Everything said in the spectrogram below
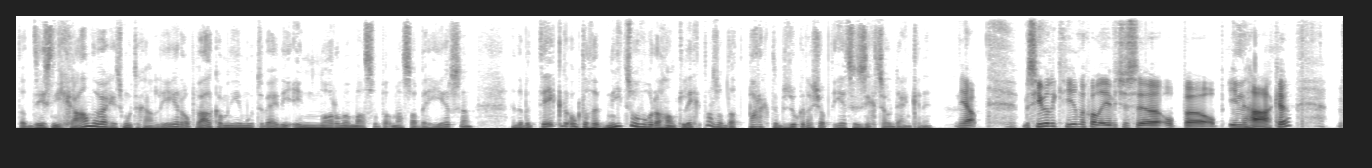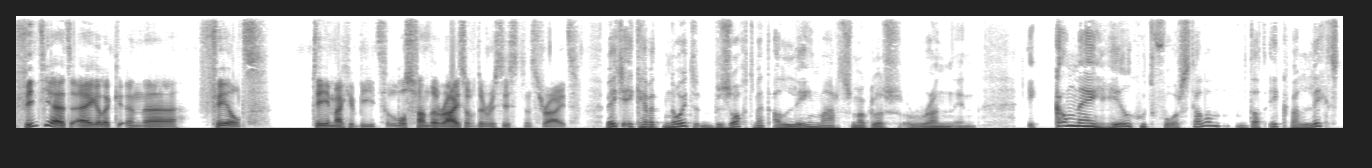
dat Disney gaandeweg is moeten gaan leren op welke manier moeten wij die enorme massa, massa beheersen. En dat betekent ook dat het niet zo voor de hand ligt was om dat park te bezoeken als je op het eerste gezicht zou denken. Hè. Ja, misschien wil ik hier nog wel eventjes uh, op, uh, op inhaken. Vind jij het eigenlijk een uh, themagebied, los van de Rise of the Resistance ride. Weet je, ik heb het nooit bezocht met alleen maar Smugglers Run in. Ik kan mij heel goed voorstellen dat ik wellicht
